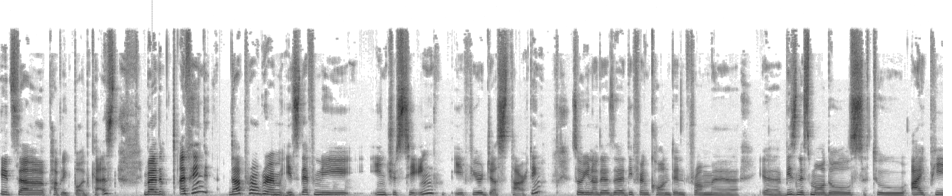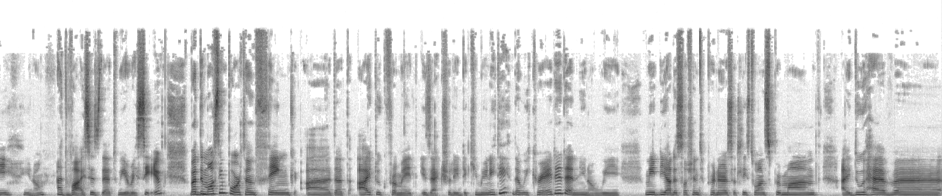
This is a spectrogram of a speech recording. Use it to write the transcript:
it's a public podcast, but I think that program is definitely interesting if you're just starting. So, you know, there's a different content from uh, uh, business models to IP, you know, advices that we received. But the most important thing uh, that I took from it is actually the community that we created. And, you know, we meet the other social entrepreneurs at least once per month. I do have uh,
